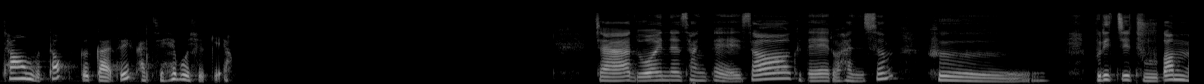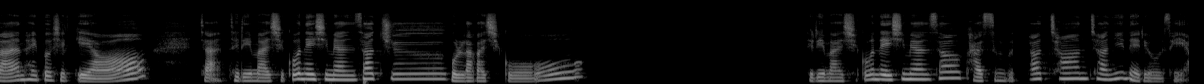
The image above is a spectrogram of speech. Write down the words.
처음부터 끝까지 같이 해보실게요. 자, 누워있는 상태에서 그대로 한숨 후 브릿지 두 번만 해보실게요. 자, 들이마시고 내쉬면서 쭉 올라가시고 들이마시고 내쉬면서 가슴부터 천천히 내려오세요.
